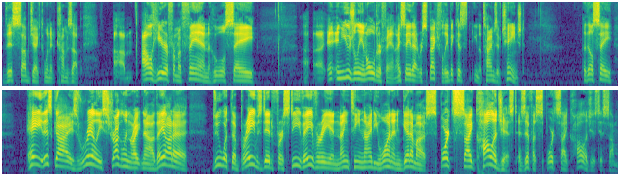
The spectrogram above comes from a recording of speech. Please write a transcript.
this subject when it comes up. Um, I'll hear from a fan who will say, uh, uh, and, and usually an older fan, I say that respectfully because you know times have changed. They'll say, "Hey, this guy's really struggling right now. They ought to." do what the Braves did for Steve Avery in 1991 and get him a sports psychologist, as if a sports psychologist is some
